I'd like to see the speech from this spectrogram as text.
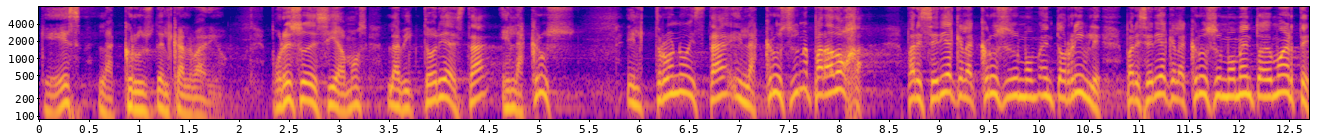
que es la cruz del Calvario. Por eso decíamos, la victoria está en la cruz. El trono está en la cruz. Es una paradoja. Parecería que la cruz es un momento horrible, parecería que la cruz es un momento de muerte.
